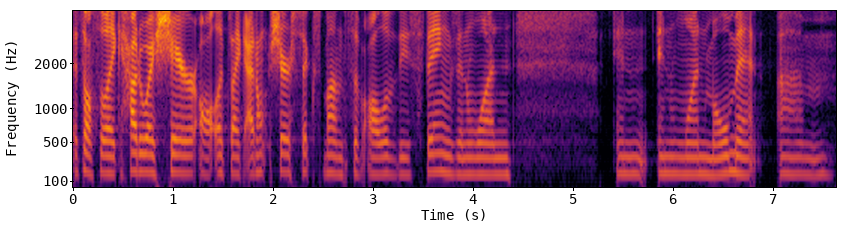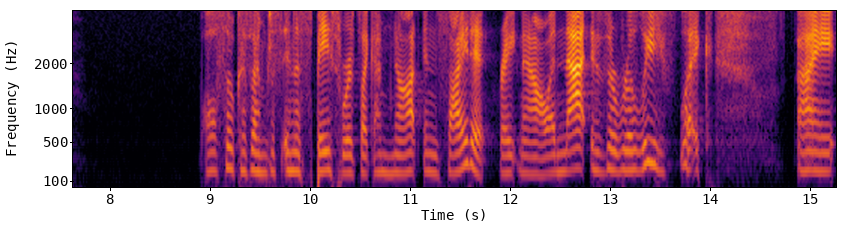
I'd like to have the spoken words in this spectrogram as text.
it's also like how do I share all it's like I don't share 6 months of all of these things in one in in one moment. Um also cuz I'm just in a space where it's like I'm not inside it right now. And that is a relief. Like I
